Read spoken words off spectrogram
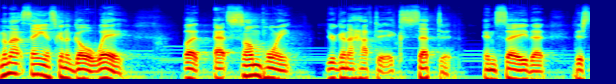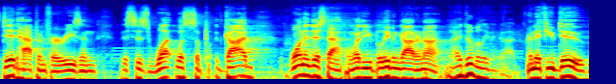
And I'm not saying it's going to go away, but at some point you're going to have to accept it and say that this did happen for a reason. This is what was supposed God wanted this to happen whether you believe in God or not. I do believe in God. And if you do,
